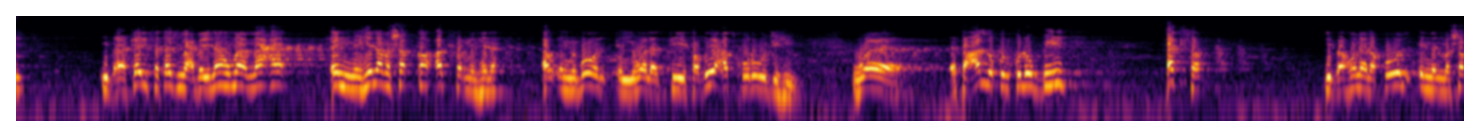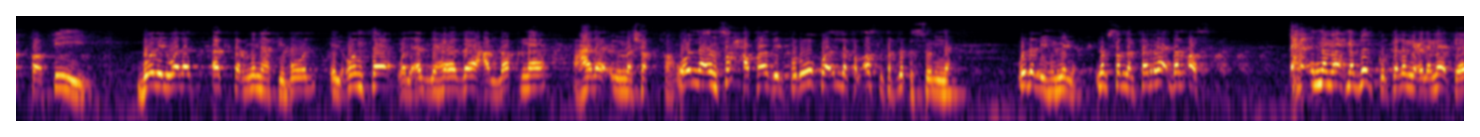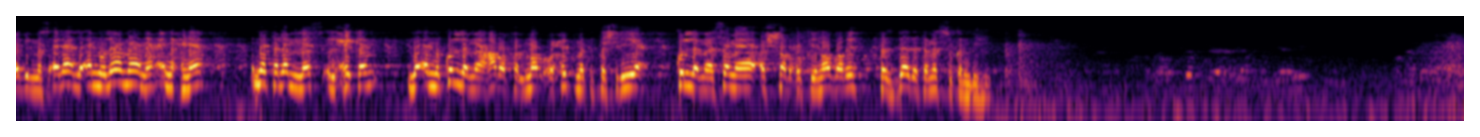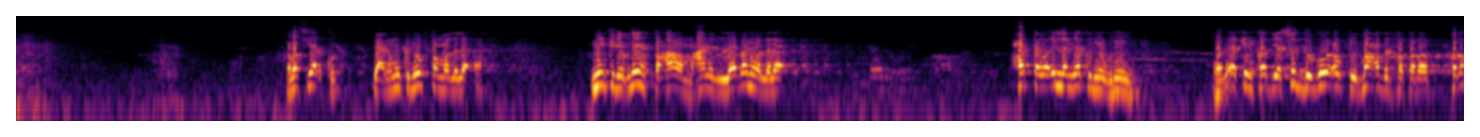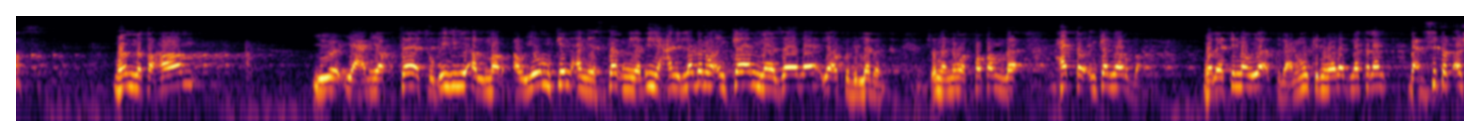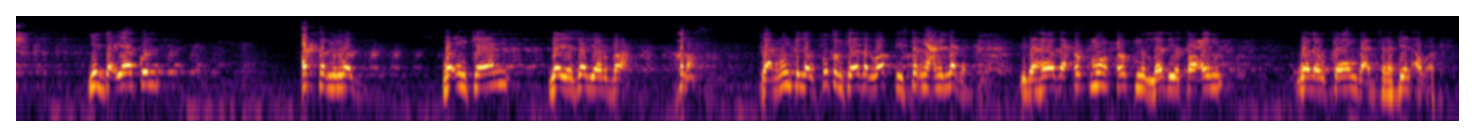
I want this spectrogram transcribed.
يبقى كيف تجمع بينهما مع إن هنا مشقة أكثر من هنا؟ أو إن بول الولد في طبيعة خروجه وتعلق القلوب به أكثر. يبقى هنا نقول إن المشقة في بول الولد أكثر منها في بول الأنثى ولأجل هذا علقنا على المشقة. وقلنا إن صحت هذه الفروق وإلا في الاصل تفريق السنة. وده اللي يهمنا. النبي صلى الله فرق ده الأصل. إنما إحنا بنذكر كلام العلماء في هذه المسألة لأنه لا مانع إن إحنا نتلمس الحكم لأن كلما عرف المرء حكمة التشريع كلما سمى الشرع في نظره فازداد تمسكا به. خلاص يأكل. يعني ممكن يفطم ولا لا؟ ممكن يغنيه الطعام عن اللبن ولا لا؟ حتى وإن لم يكن يغنيه. ولكن قد يسد جوعه في بعض الفترات. خلاص. مهم طعام يعني يقتات به المرء أو يمكن أن يستغني به عن اللبن وإن كان ما زال يأخذ اللبن. مش أنه هو اتفطم لا. حتى وإن كان يرضى. ولكنه يأكل. يعني ممكن ولد مثلا بعد ستة أشهر يبدأ يأكل أكثر من وجه وإن كان لا يزال يرضع. خلاص. يعني ممكن لو فطن في هذا الوقت يستغني عن اللبن. يبقى هذا حكمه حكم الذي طعم ولو كان بعد سنتين أو أكثر.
